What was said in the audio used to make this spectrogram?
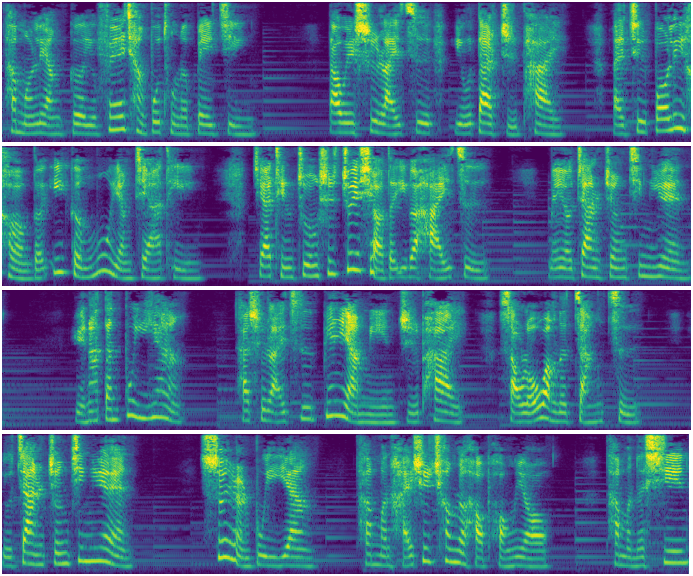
他们两个有非常不同的背景。大卫是来自犹大支派，来自伯利恒的一个牧羊家庭，家庭中是最小的一个孩子，没有战争经验。约拿丹不一样，他是来自便雅悯支派，扫罗王的长子，有战争经验。虽然不一样，他们还是成了好朋友。他们的心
